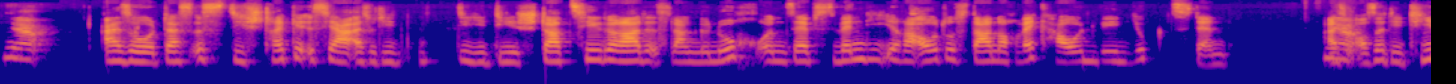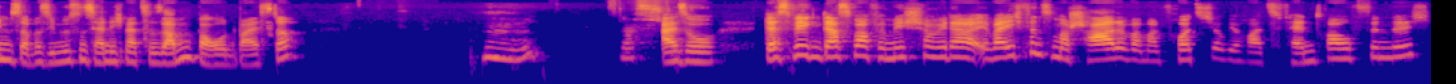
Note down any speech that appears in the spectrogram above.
Ja. Also, das ist, die Strecke ist ja, also die, die, die Start-Zielgerade ist lang genug und selbst wenn die ihre Autos da noch weghauen, wen juckt's denn? Also, ja. außer die Teams, aber sie müssen es ja nicht mehr zusammenbauen, weißt du? Hm. Also, deswegen, das war für mich schon wieder, weil ich finde es immer schade, weil man freut sich irgendwie auch als Fan drauf, finde ich.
